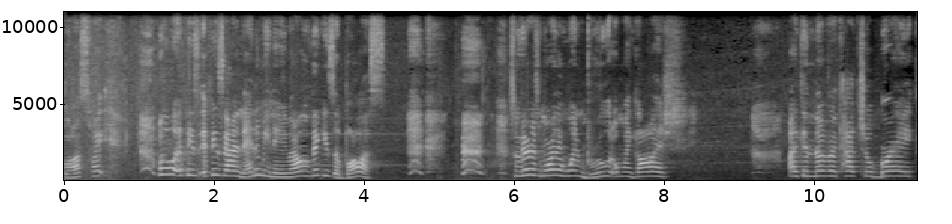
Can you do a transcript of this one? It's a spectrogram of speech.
Boss fight? well, if he's if he's got an enemy name, I don't think he's a boss. so there's more than one brute. Oh my gosh. I can never catch a break.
